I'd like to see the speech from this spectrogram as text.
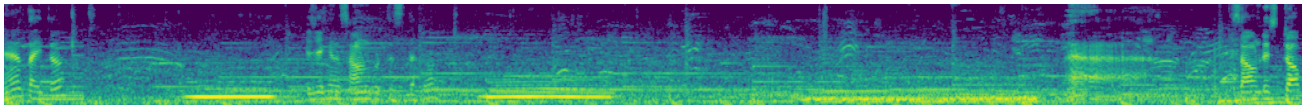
হ্যাঁ তাই তো? এই যে এখানে সাউন্ড করতেছে দেখো। সাউন্ড স্টপ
